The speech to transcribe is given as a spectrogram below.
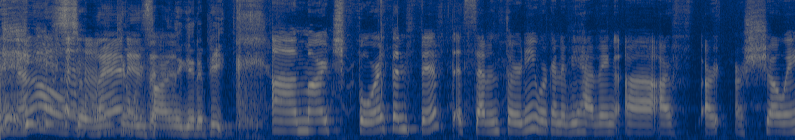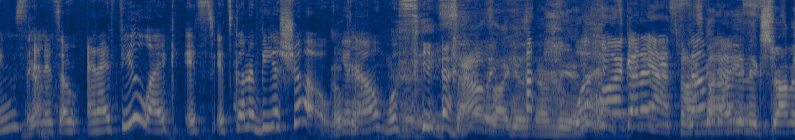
I know. so when can we is it? finally get a peek? Uh, March 4th and 5th at 7:30, we're going to be having uh, our, our our showings, Yeah. and it's a, and I feel like it's it's going to be a show. You know, we'll see. It sounds like it's gonna be a What more It's gonna you be ask for? something. gonna be an It's gonna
